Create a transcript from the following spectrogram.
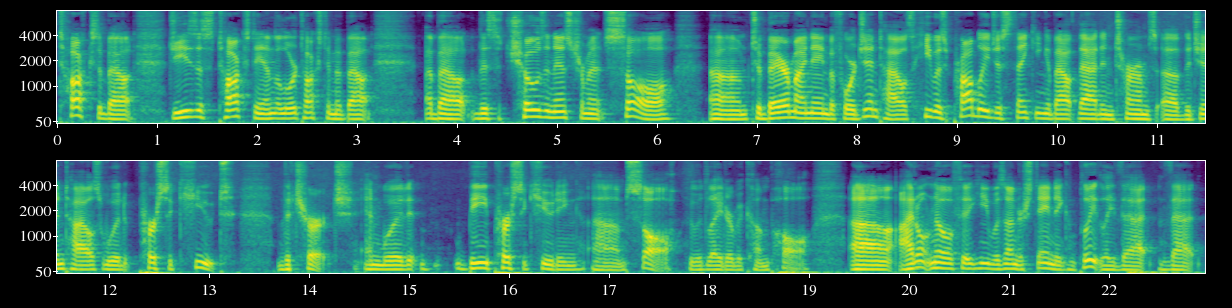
talks about, Jesus talks to him, the Lord talks to him about about this chosen instrument, Saul, um, to bear my name before Gentiles, he was probably just thinking about that in terms of the Gentiles would persecute the church and would be persecuting um, Saul, who would later become Paul. Uh, I don't know if he was understanding completely that that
